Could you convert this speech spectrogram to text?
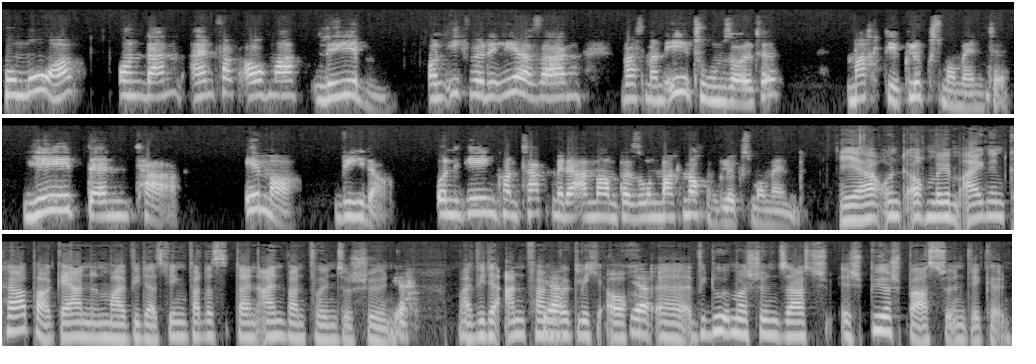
Humor und dann einfach auch mal leben. Und ich würde eher sagen, was man eh tun sollte, mach dir Glücksmomente. Jeden Tag. Immer wieder. Und geh in Kontakt mit der anderen Person, mach noch einen Glücksmoment. Ja, und auch mit dem eigenen Körper gerne mal wieder. Deswegen war das dein Einwand vorhin so schön. Ja. Mal wieder anfangen, Ja. wirklich auch, Ja. äh, wie du immer schön sagst, Spürspaß zu entwickeln.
